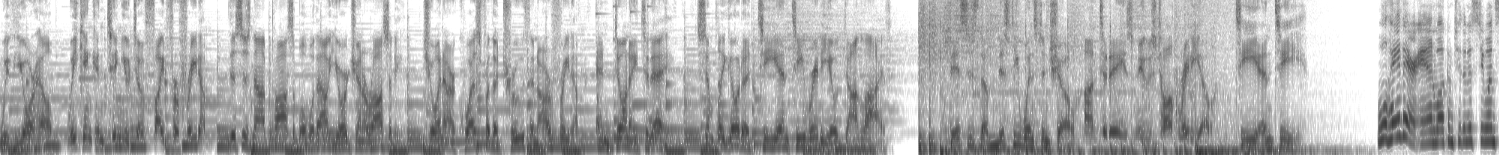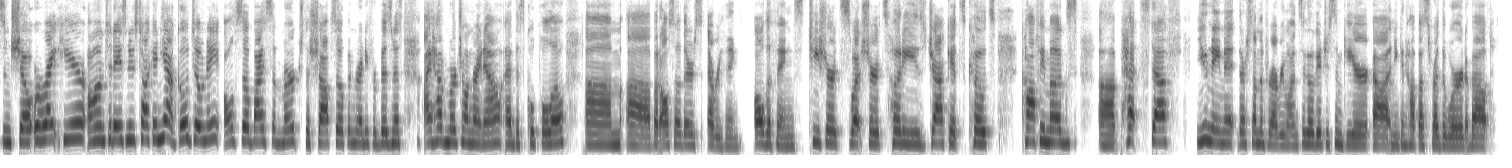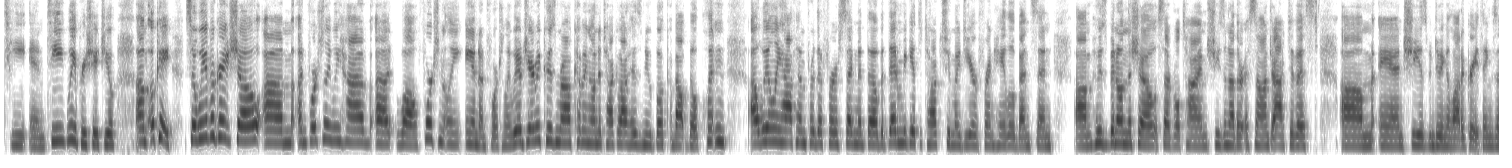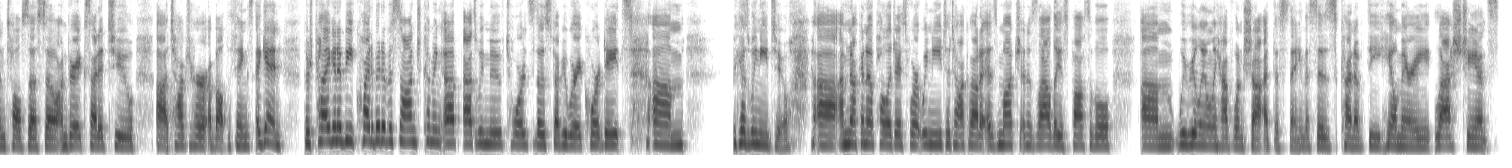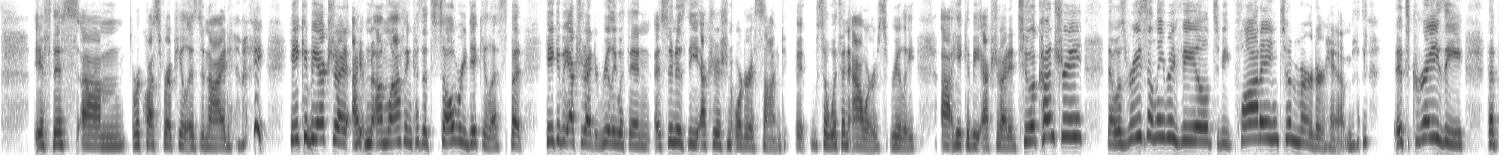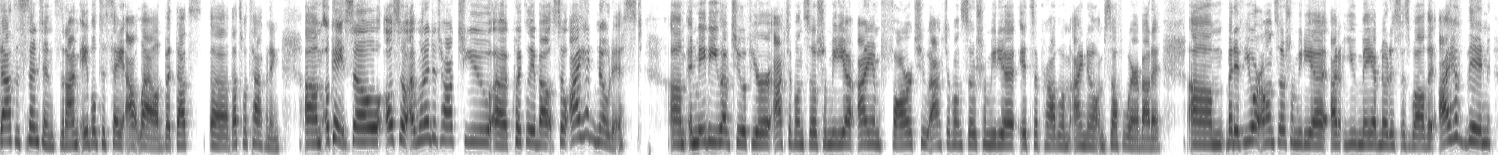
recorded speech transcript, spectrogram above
With your help, we can continue to fight for freedom. This is not possible without your generosity. Join our quest for the truth and our freedom and donate today. Simply go to tntradio.live. This is the Misty Winston Show on today's News Talk Radio, TNT. Well, hey there, and welcome to the Misty Winston Show We're right here on today's News Talk. And yeah, go donate. Also, buy some merch. The shop's open, ready for business. I have merch on right now. I have this cool polo. Um, uh, but also there's everything, all the things: t-shirts, sweatshirts, hoodies, jackets, coats, coffee mugs, uh, pet stuff you name it, there's something for everyone. So go get you some gear uh, and you can help us spread the word about TNT. We appreciate you. Um, okay, so we have a great show. Um, unfortunately, we have, uh, well, fortunately and unfortunately, we have Jeremy Kuzmarov coming on to talk about his new book about Bill Clinton. Uh, we only have him for the first segment, though, but then we get to talk to my dear friend Halo Benson, um, who's been on the show several times. She's another Assange activist, um, and she has been doing a lot of great things in Tulsa. So I'm very excited to uh, talk to her about the things. Again, there's probably going to be quite a bit of Assange coming up as we move towards those February court dates. Um, because we need to. Uh, I'm not going to apologize for it. We need to talk about it as much and as loudly as possible. Um, we really only have one shot at this thing. This is kind of the Hail Mary last chance. If this um, request for appeal is denied, he could be extradited. I, I'm laughing because it's so ridiculous, but he could be extradited really within, as soon as the extradition order is signed. It, so within hours, really, uh, he could be extradited to a country that was recently revealed to be plotting to murder him. It's crazy that that's a sentence that I'm able to say out loud, but that's uh, that's what's happening. Um, okay, so also I wanted to talk to you uh, quickly about. So I had noticed, um, and maybe you have too if you're active on social media. I am far too active on social media. It's a problem. I know. I'm self aware about it. Um, but if you are on social media, you may have noticed as well that I have been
